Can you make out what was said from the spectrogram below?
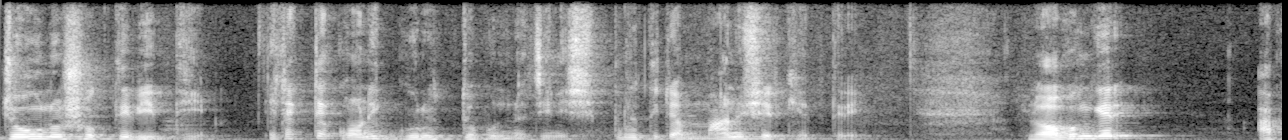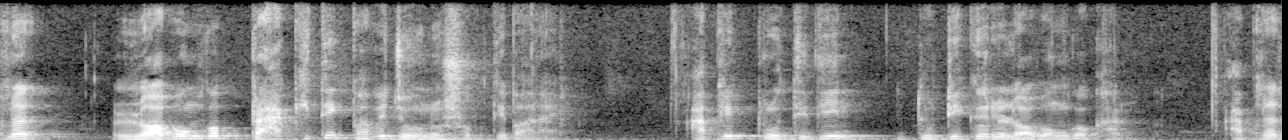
যৌন শক্তি বৃদ্ধি। এটা একটা অনেক গুরুত্বপূর্ণ জিনিস প্রতিটা মানুষের ক্ষেত্রে। লবঙ্গের, আপনার লবঙ্গ প্রাকৃতিকভাবে যৌন শক্তি বাড়ায়। আপনি প্রতিদিন দুটি করে লবঙ্গ খান। আপনার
